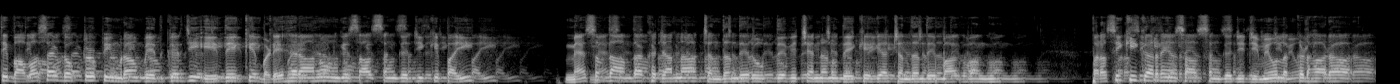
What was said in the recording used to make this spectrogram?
ਤੇ ਬਾਬਾ ਸਾਹਿਬ ਡਾਕਟਰ ਭੀਮਰਾਵ ਅੰਬੇਦਕਰ ਜੀ, ਇਹ ਦੇਖ ਕੇ ਬੜੇ ਹੈਰਾਨ ਹੋਣਗੇ ਸਾਧ ਸੰਗਤ ਜੀ ਕਿ ਭਾਈ ਮੈਂ ਸੰਵਿਧਾਨ ਦਾ ਖਜ਼ਾਨਾ ਚੰਦਨ ਦੇ ਰੂਪ ਦੇ ਵਿੱਚ ਇਹਨਾਂ ਨੂੰ ਦੇ ਕੇ ਗਿਆ, ਚੰਦਨ ਦੇ ਬਾਗ ਵਾਂਗੂ। ਪਰ ਅਸੀਂ ਕੀ ਕਰ ਰਹੇ ਹਾਂ ਸਾਧ ਸੰਗਤ ਜੀ? ਜਿਵੇਂ ਉਹ ਲੱਕੜਹਾਰਾ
